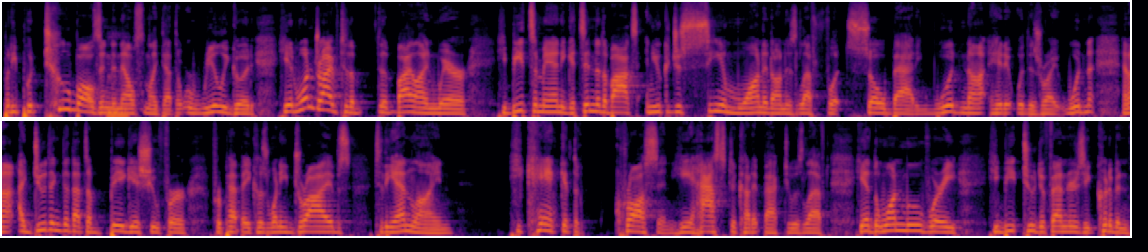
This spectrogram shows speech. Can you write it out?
But he put two balls into mm-hmm. Nelson like that that were really good. He had one drive to the, the byline where he beats a man, he gets into the box, and you could just see him want it on his left foot so bad. He would not hit it with his right. Would not, and I, I do think that that's a big issue for for Pepe because when he drives to the end line, he can't get the cross in. He has to cut it back to his left. He had the one move where he he beat two defenders. He could have been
